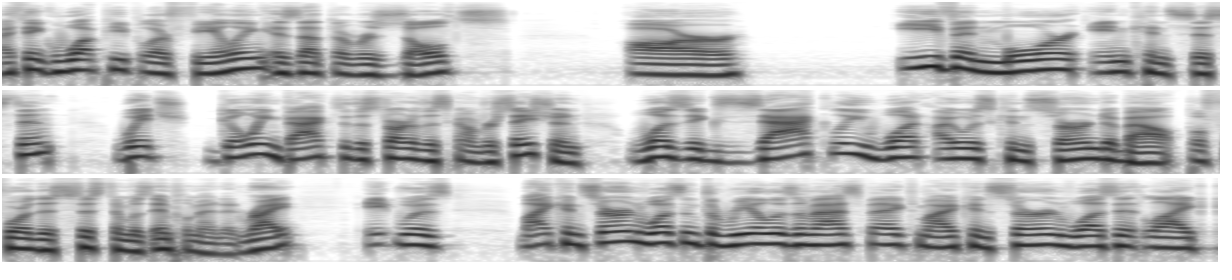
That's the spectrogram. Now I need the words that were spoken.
i think what people are feeling is that the results are even more inconsistent which going back to the start of this conversation was exactly what i was concerned about before this system was implemented right? It was my concern wasn't the realism aspect. My concern wasn't like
